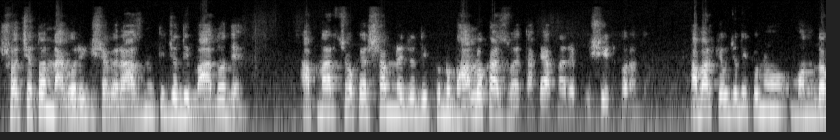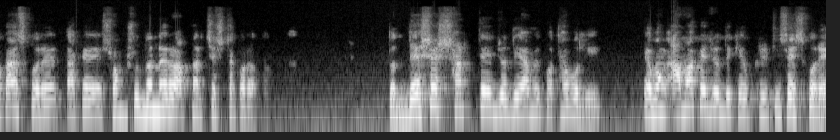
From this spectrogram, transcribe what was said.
সচেতন নাগরিক হিসাবে রাজনীতি যদি বাদও দেন, আপনার চোখের সামনে যদি কোনো ভালো কাজ হয়, তাকে আপনার অ্যাপ্রিসিয়েট করা দরকার। আবার কেউ যদি কোনো মন্দ কাজ করে, তাকে সংশোধনেরও আপনার চেষ্টা করা দরকার। তো দেশের স্বার্থে যদি আমি কথা বলি এবং আমাকে যদি কেউ ক্রিটিসাইজ করে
